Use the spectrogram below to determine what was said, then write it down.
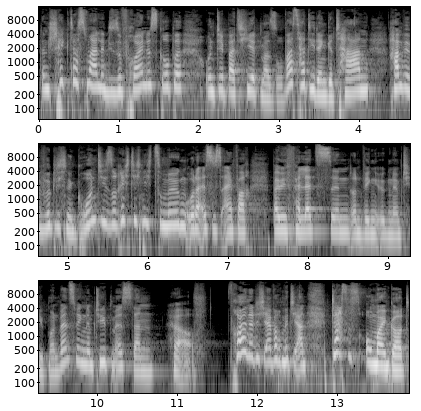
dann schickt das mal in diese Freundesgruppe und debattiert mal so. Was hat die denn getan? Haben wir wirklich einen Grund, die so richtig nicht zu mögen? Oder ist es einfach, weil wir verletzt sind und wegen irgendeinem Typen? Und wenn es wegen einem Typen ist, dann hör auf. Freunde dich einfach mit dir an. Das ist, oh mein Gott,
